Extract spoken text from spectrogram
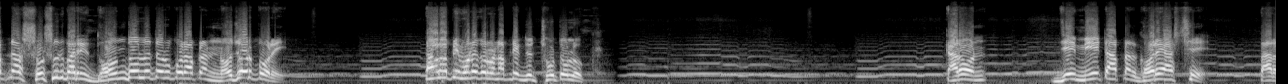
আপনার শ্বশুর বাড়ির ধন দৌলতের উপর আপনার নজর পড়ে, তাহলে আপনি মনে করবেন আপনি একজন ছোট লোক। কারণ যে মেয়েটা আপনার ঘরে আসছে, তার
